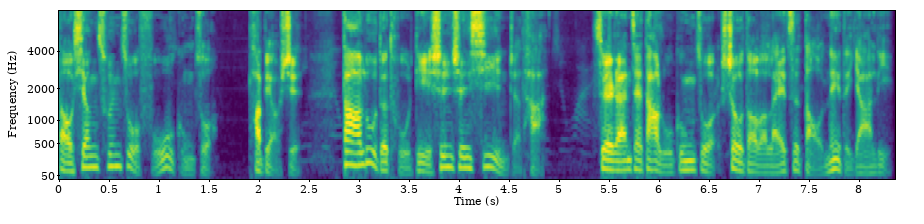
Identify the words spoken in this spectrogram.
到乡村做服务工作。他表示。大陆的土地深深吸引着他，虽然在大陆工作受到了来自岛内的压力，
